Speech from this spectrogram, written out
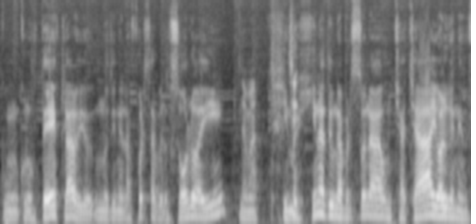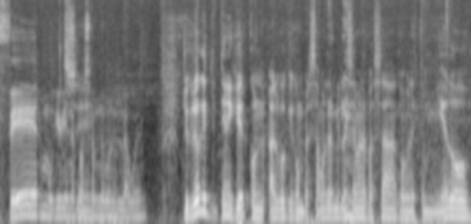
con, con ustedes, claro, uno tiene la fuerza, pero solo ahí, Además, imagínate una persona, un chachay o alguien enfermo que viene Sí. pasando con el agua. Yo creo que tiene que ver con algo que conversamos también la semana pasada, con estos miedos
